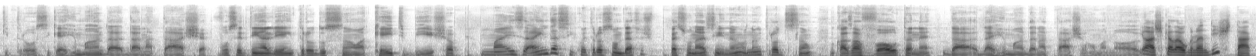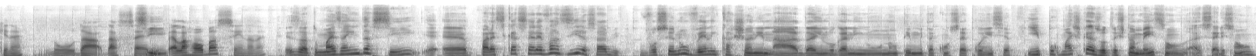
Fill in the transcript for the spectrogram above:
que trouxe, que é irmã da, da Natasha. Você tem ali a introdução a Kate Bishop, mas ainda assim, com a introdução dessas personagens, assim, não, não introdução, no caso, a volta, né? Da, da irmã da Natasha Romanov. Eu acho que ela é o grande destaque, né? Do, da, da série. Sim. Ela rouba a cena, né? Exato, mas ainda assim, é, é, parece que a série é vazia, sabe? Você não vê ela encaixando em nada, em lugar nenhum, não tem muita consequência. E por mais que as outras também são. As séries são.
